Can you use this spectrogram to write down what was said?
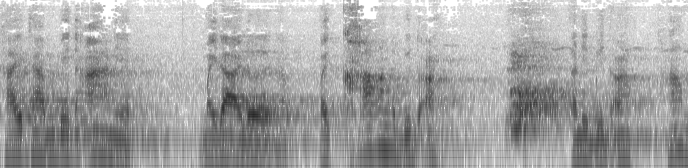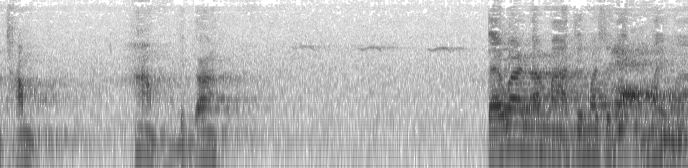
ใครทำบิดาเนี่ยไม่ได้เลยนะไปค้านบิดาอันนี้บิดาห้ามทำห้ามบิดาแต่ว่านมาที่มัสยิดไม่มา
